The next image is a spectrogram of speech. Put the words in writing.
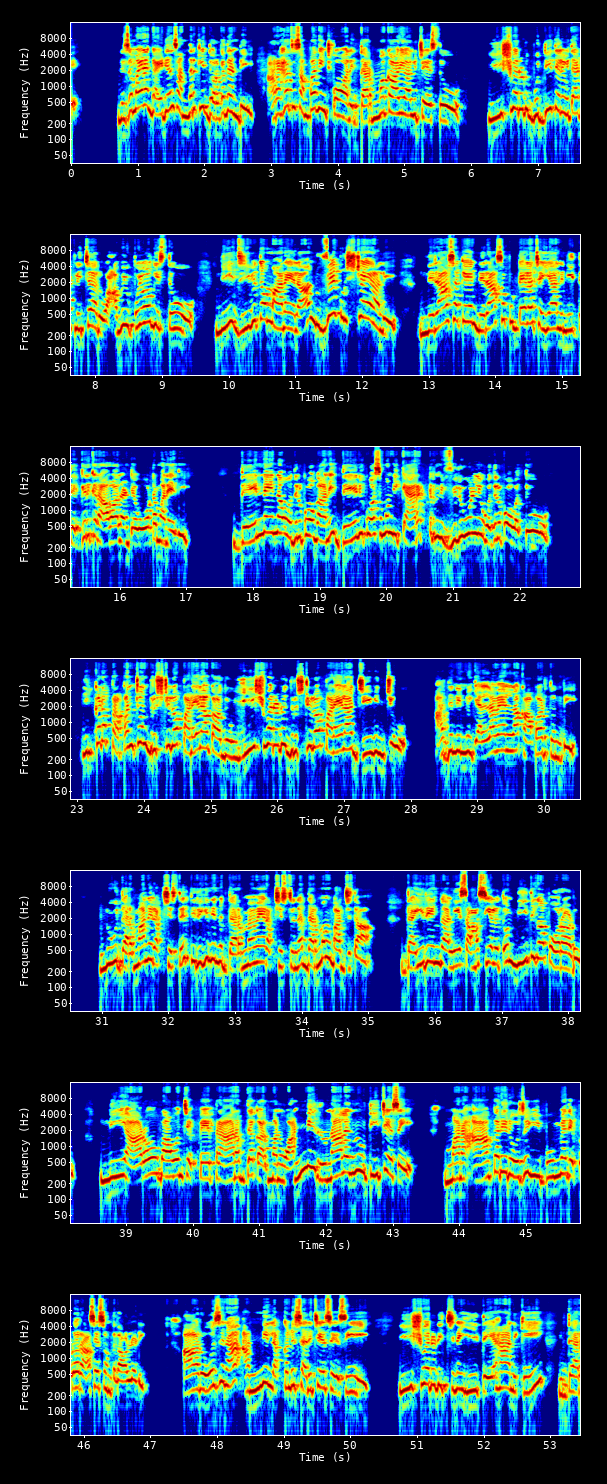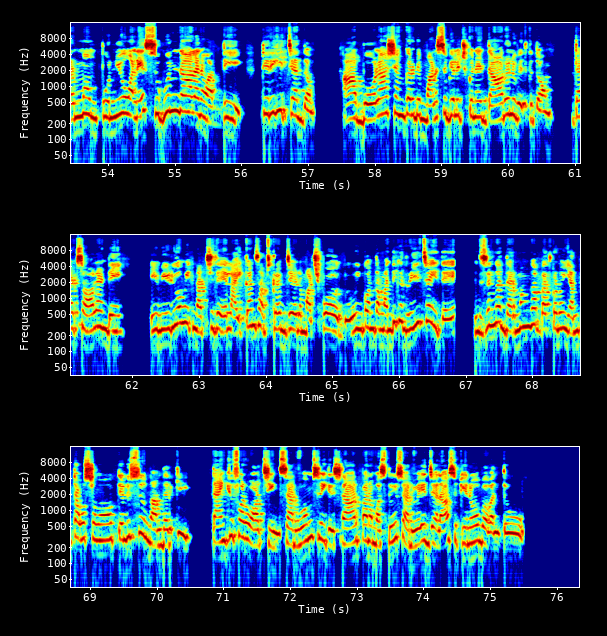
నిజమైన గైడెన్స్ అందరికీ దొరకదండి. అర్హత సంపాదించుకోవాలి ధర్మ కార్యాలు చేస్తూ. ఈశ్వరుడు బుద్ధి తెలివితేటలు ఇచ్చారు అవి ఉపయోగిస్తూ. నీ జీవితం మారేలా నువ్వే కృషి చేయాలి. నిరాశకే నిరాశ పుట్టేలా చెయ్యాలి నీ దగ్గరికి రావాలంటే ఓటం అనేది. దేన్నైనా వదులుకోగాని దేనికోసము నీ క్యారెక్టర్ని విలువల్ని వదులుకోవద్దు. ఇక్కడ ప్రపంచం దృష్టిలో పడేలా కాదు ఈశ్వరుడు దృష్టిలో పడేలా జీవించు. అది నిన్ను ఎల్లవేళ్ళలా కాపాడుతుంది. నువ్వు ధర్మాన్ని రక్షిస్తే తిరిగి నిన్ను ధర్మమే రక్షిస్తుంది ధర్మం బాధ్యత. ధైర్యంగా నీ సమస్యలతో నీతిగా పోరాడు. నీ ఆరోభావం చెప్పే ప్రారంధ కర్మను అన్ని రుణాలను నువ్వు తీర్చేసే. మన ఆఖరి రోజు ఈ భూమి మీద ఎప్పుడో రాసేసి ఉంటది ఆల్రెడీ. ఆ రోజున అన్ని లెక్కలు సరిచేసేసి ఈశ్వరుడిచ్చిన ఈ దేహానికి ధర్మం పుణ్యం అనే సుగంధాలను అద్ది తిరిగి ఇచ్చేద్దాం. ఆ బోళాశంకరుడి మనసు గెలుచుకునే దారులు వెతుకుతాం. దట్స్ ఆల్ అండి. ఈ వీడియో మీకు నచ్చితే లైక్ అండ్ సబ్స్క్రైబ్ చేయడం మర్చిపోవద్దు. ఇంకొంతమందికి రీచ్ అయితే నిజంగా ధర్మంగా బతకడం ఎంత అవసరమో తెలుస్తుంది అందరికీ. థ్యాంక్ యూ ఫర్ వాచింగ్ సర్వం శ్రీ కృష్ణార్పణమస్తు. సర్వే జన సుఖినో భవంతు.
